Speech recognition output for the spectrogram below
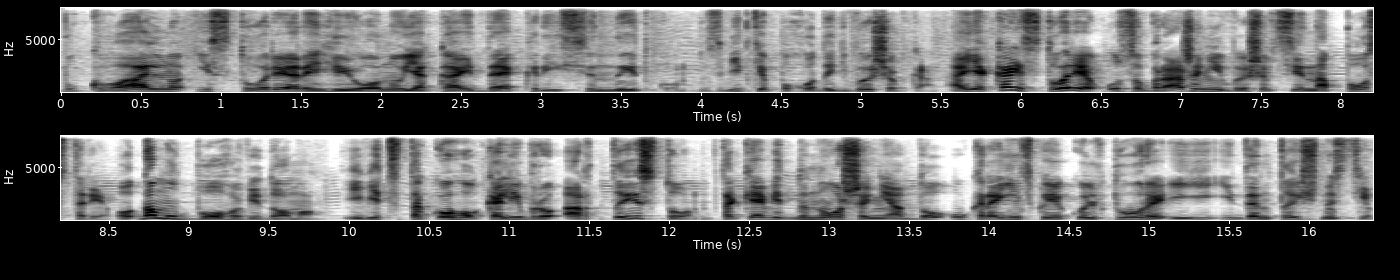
буквально історія регіону, яка йде крізь нитку, звідки походить вишивка. А яка історія у зображеній вишивці на постері? Одному богу відомо. І від такого калібру артисту таке відношення до української культури і її ідентичності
